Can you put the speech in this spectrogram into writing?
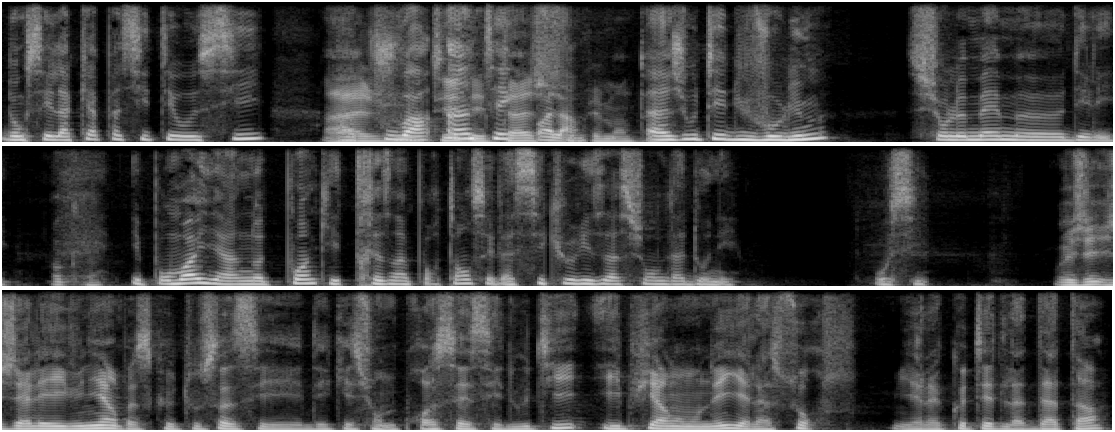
Donc c'est la capacité aussi à, pouvoir intégrer, voilà, ajouter du volume sur le même délai. Et pour moi, il y a un autre point qui est très important, c'est la sécurisation de la donnée aussi. J'allais y venir parce que tout ça, c'est des questions de process et d'outils. Et puis à un moment donné, il y a la source, il y a la côté de la data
